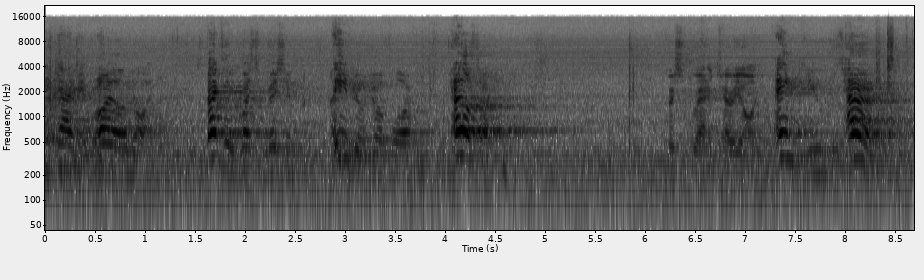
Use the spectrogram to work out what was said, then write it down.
solo, Marmion Academy, Aurora Illinois. Respectfully request permission to leave your drill floor. Hello, sir. Permission granted. Carry on. Thank you, sir.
